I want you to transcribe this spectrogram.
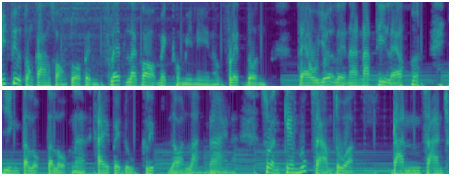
มิดฟิลด์ตรงกลาง 2 ตัวเป็นเฟลดและก็เมกโทมินีนะเฟลดโดนแซวเยอะเลยนะนัดที่แล้ว ยิงตลกตลกนะ ใครไปดูคลิปย้อนหลังได้นะ ส่วนเกมลุก 3 ตัว ดันซานโช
